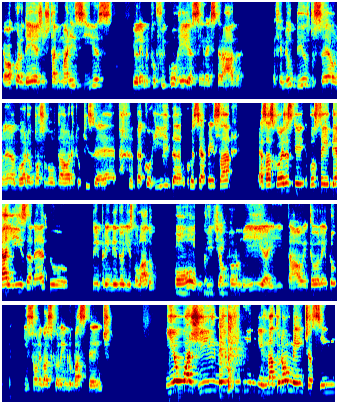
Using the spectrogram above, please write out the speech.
eu acordei, a gente estava em Maresias, e eu lembro que eu fui correr assim na estrada. Eu falei, meu Deus do céu, né? Agora eu posso voltar a hora que eu quiser da corrida. Eu comecei a pensar essas coisas que você idealiza, né? Do, do empreendedorismo, o lado bom, de, de autonomia e tal. Então eu lembro, isso é um negócio que eu lembro bastante. E eu agi meio que naturalmente, assim.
